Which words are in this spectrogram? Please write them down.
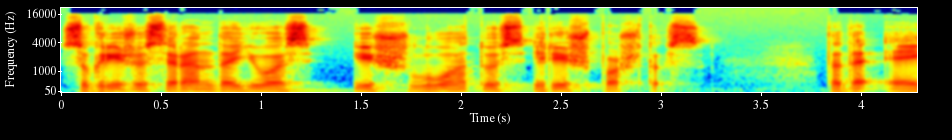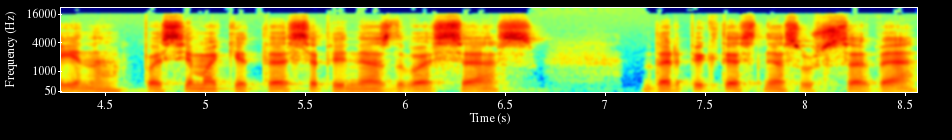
Sugryžusi randa juos išluotus ir išpoštus tada eina, pasima kitas septynes dvasias, dar piktesnės už save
